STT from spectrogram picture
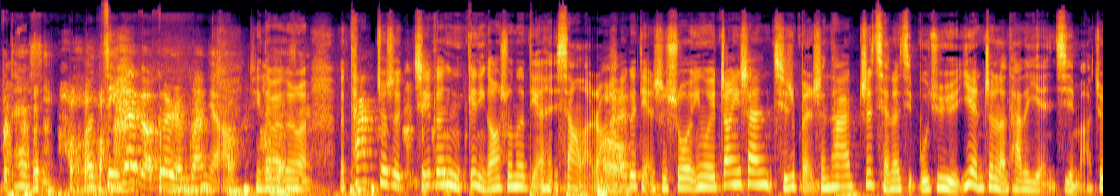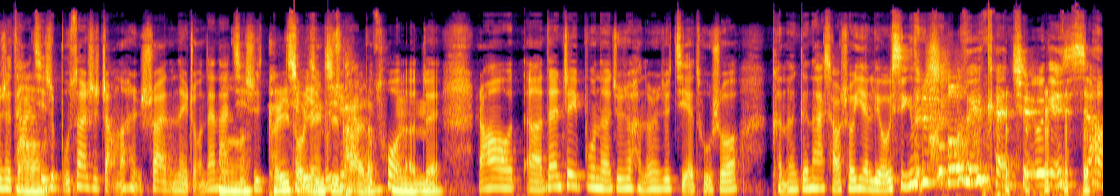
不太行。我 仅代表个人观点啊。仅代表个人，观点他就是其实跟你跟你刚刚说那个点很像了。然后还有一个点是说，因为张一山其实本身他之前的几部剧验证了他的演技嘛，就是他哦其实不算是长得很帅的那种，但他其实嗯可以走前面几部剧不错的，嗯对。然后呃，但这一部呢，就是很多人就截图说，可能跟他小时候演流星的时候那个感觉有点像，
